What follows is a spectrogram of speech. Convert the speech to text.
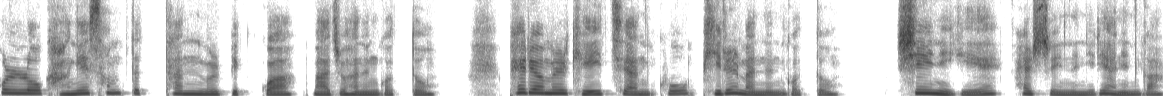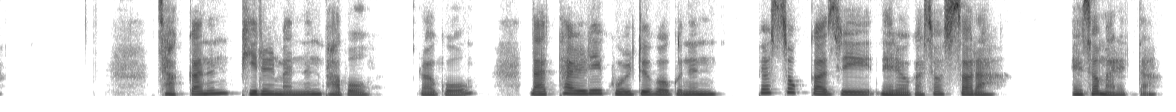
홀로 강의 섬뜩한 물빛과 마주하는 것도 폐렴을 개의치 않고 비를 맞는 것도 시인이기에 할 수 있는 일이 아닌가. 작가는 비를 맞는 바보라고 나탈리 골드버그는 뼛속까지 내려가서 써라 에서 말했다.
